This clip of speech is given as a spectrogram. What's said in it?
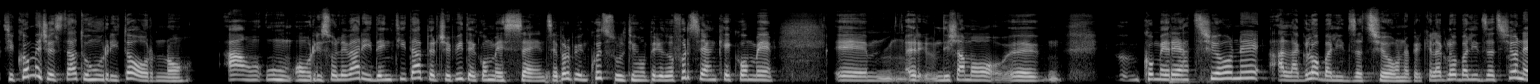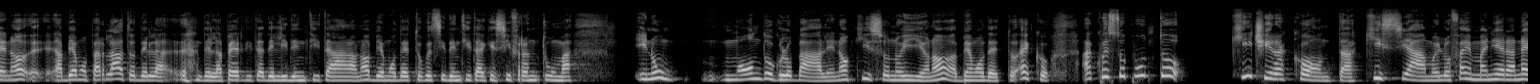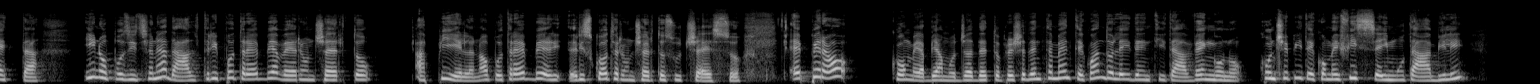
siccome c'è stato un ritorno a un, un, un, risollevare identità percepite come essenze, proprio in quest'ultimo periodo, forse anche come, eh, diciamo, eh, come reazione alla globalizzazione, perché la globalizzazione, no, abbiamo parlato della, della perdita dell'identità, no? abbiamo detto questa identità che si frantuma in un mondo globale, no? chi sono io? Abbiamo detto, ecco, a questo punto chi ci racconta chi siamo e lo fa in maniera netta in opposizione ad altri potrebbe avere un certo appeal, potrebbe riscuotere un certo successo. E però, come abbiamo già detto precedentemente, quando le identità vengono concepite come fisse e immutabili,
